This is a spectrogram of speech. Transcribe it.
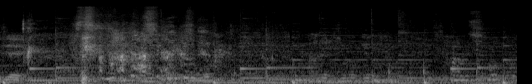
이제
